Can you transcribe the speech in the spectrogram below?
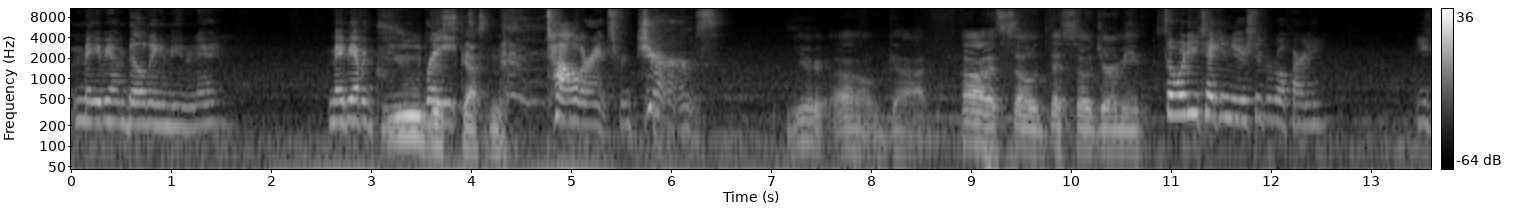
maybe I'm building immunity. Maybe I have a You great disgust me. tolerance for germs. You're oh god. Oh, that's so that's so germy. So, what are you taking to your Super Bowl party? You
